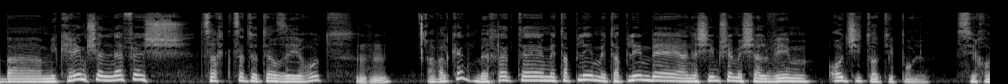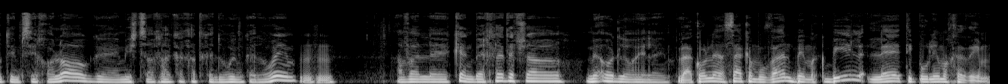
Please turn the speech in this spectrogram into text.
במקרים של נפש צריך קצת יותר זהירות, מהמם. אבל כן, בהחלט אה, מטפלים, מטפלים באנשים שמשלבים עוד שיטות טיפול. שיחות עם פסיכולוג, אה, מי שצריך לקחת כדורים, כדורים. אבל אה, כן, בהחלט אפשר מאוד להועיל להם. והכל נעשה כמובן במקביל לטיפולים אחרים.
